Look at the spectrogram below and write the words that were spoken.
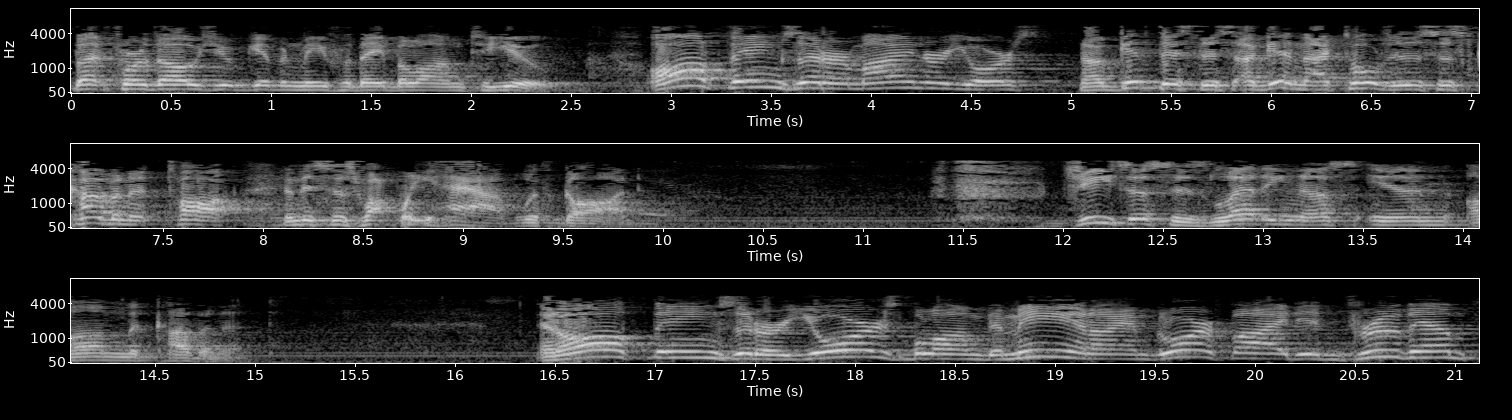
but for those you've given me, for they belong to you. All things that are mine are yours. Now get this, this, again, I told you this is covenant talk, and this is what we have with God. Jesus is letting us in on the covenant. And all things that are yours belong to me, and I am glorified in through them.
